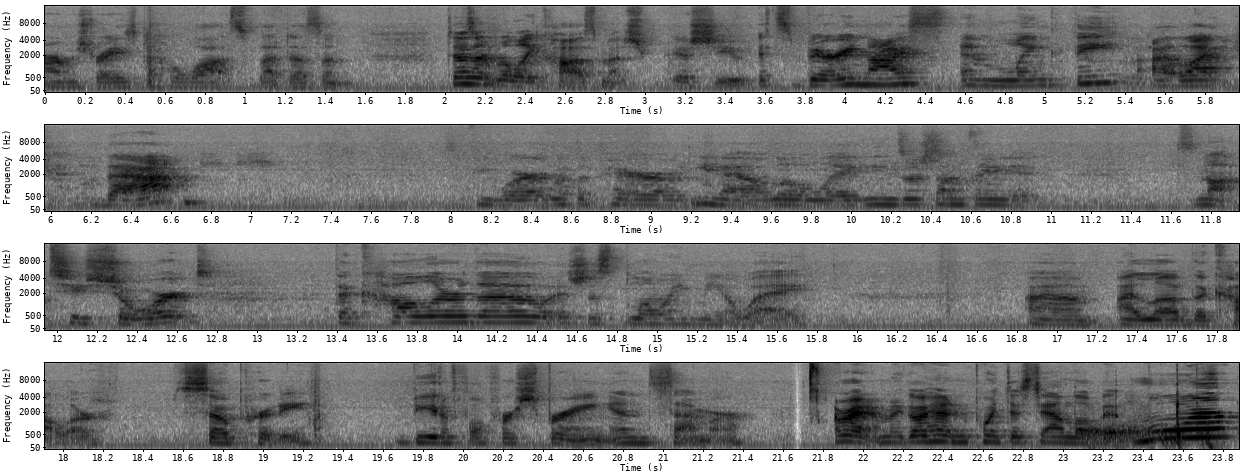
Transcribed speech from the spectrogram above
arms raised a whole lot, so that doesn't, doesn't really cause much issue. It's very nice and lengthy. I like that. If you wear it with a pair of, you know, little leggings or something, it, it's not too short. The color though is just blowing me away. Um, I love the color. So pretty. Beautiful for spring and summer. All right, I'm gonna go ahead and point this down a little bit more.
